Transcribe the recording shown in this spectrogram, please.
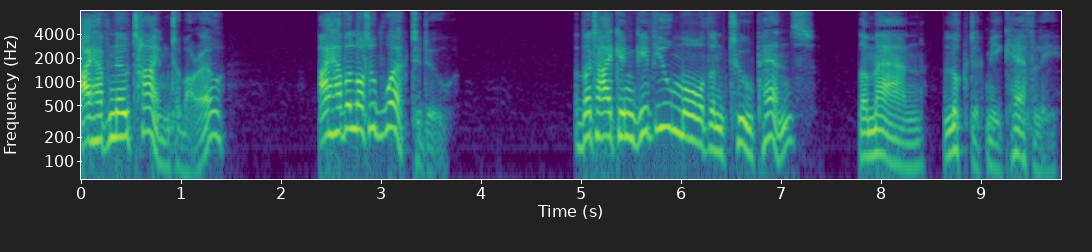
I have no time tomorrow. I have a lot of work to do. But I can give you more than two pence. The man looked at me carefully.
